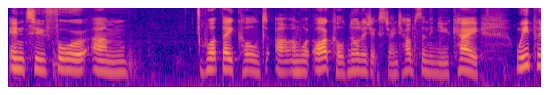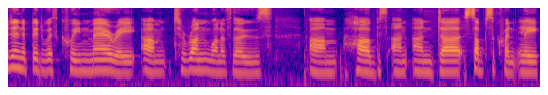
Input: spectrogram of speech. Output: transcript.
into for um, what they called uh, and what are called knowledge exchange hubs in the UK. We put in a bid with Queen Mary um, to run one of those um, hubs and, and uh, subsequently,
